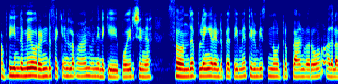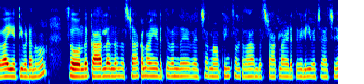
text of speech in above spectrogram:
அப்படி இருந்துமே ஒரு ரெண்டு செகண்டில் வேன் வந்து இன்றைக்கி போயிடுச்சுங்க ஸோ வந்து பிள்ளைங்க ரெண்டு பேர்த்தையுமே திரும்பி இன்னொரு ட்ரிப் வேன் வரும். அதில் தான் ஏற்றி விடணும். ஸோ வந்து காரில் இருந்து அந்த ஸ்டாக்கெல்லாம் எடுத்து வந்து வச்சிடலாம் அப்படின்னு சொல்லிட்டு தான் அந்த ஸ்டாக்லாம் எடுத்து வெளியே வச்சாச்சு.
